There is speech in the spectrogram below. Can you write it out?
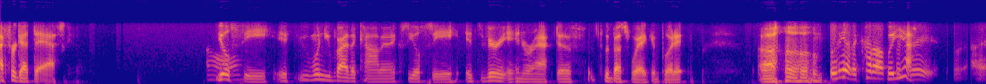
I forgot to ask. You'll see if when you buy the comics, you'll see it's very interactive. It's the best way I can put it. Um, Well, yeah, the cutouts But are yeah. great. I, I,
